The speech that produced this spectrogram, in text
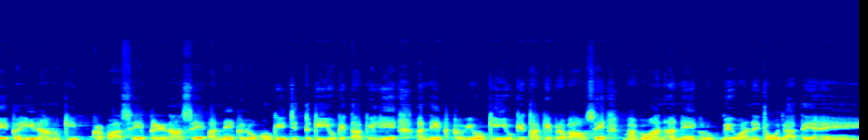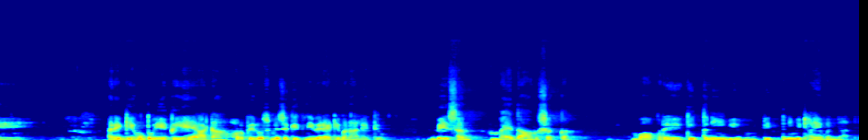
एक ही राम की कृपा से, प्रेरणा से अनेक लोगों की चित्त की योग्यता के लिए, अनेक कवियों की योग्यता के प्रभाव से भगवान अनेक रूप में वर्णित हो जाते हैं। अरे गेहूँ तो एक ही है आटा, और फिर उसमें से कितनी वैरायटी बना लेते हो? बेसन मैदा और शक्कर। बाप रे, कितनी भी हूँ, कितनी मिठाइयाँ बन जाती।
